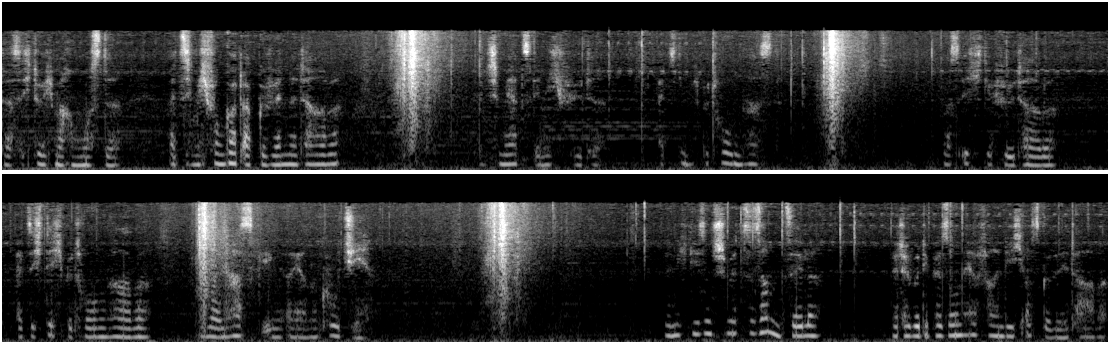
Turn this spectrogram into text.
das ich durchmachen musste, als ich mich von Gott abgewendet habe. Den Schmerz, den ich fühlte, als du mich betrogen hast. Was ich gefühlt habe, als ich dich betrogen habe. Und mein Hass gegen Ayano Wenn ich diesen Schmerz zusammenzähle, wird er über die Person herfallen, die ich ausgewählt habe.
